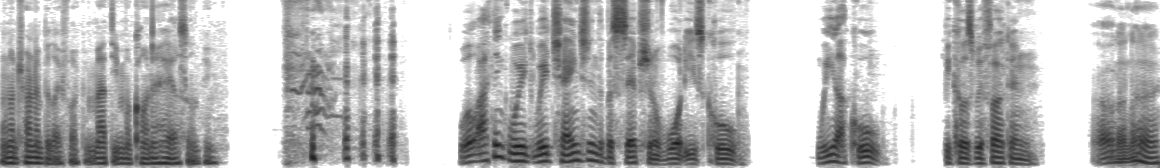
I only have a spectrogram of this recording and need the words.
I'm not trying to be like fucking Matthew McConaughey or something. well, I think we're we're changing the perception of what is cool. We are cool because we're fucking. I don't know.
